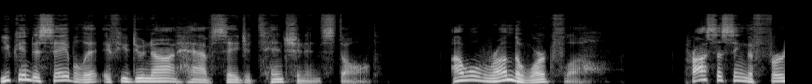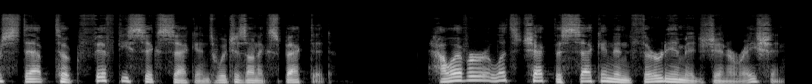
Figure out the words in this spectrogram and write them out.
You can disable it if you do not have Sage Attention installed. I will run the workflow. Processing the first step took 56 seconds, which is unexpected. However, let's check the second and third image generation.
